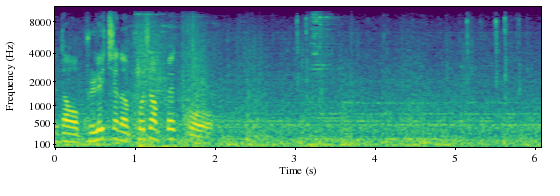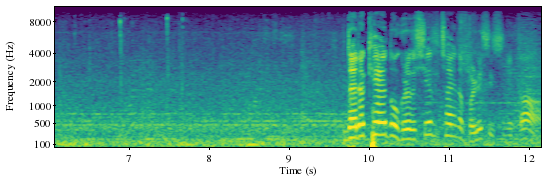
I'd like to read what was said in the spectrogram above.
일단 뭐 블리츠는 포션 뺐고. 근데 이렇게 해도 그래도 CS 차이는 벌릴 수 있으니까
